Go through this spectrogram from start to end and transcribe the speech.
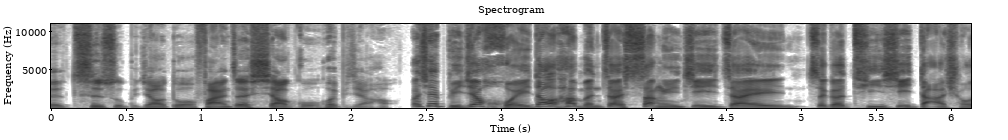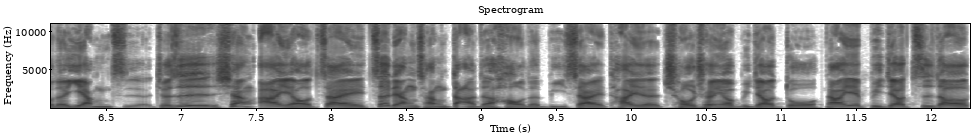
的次数比较多，反而这个效果会比较好。而且比较回到他们在上一季在这个体系打球的样子，就是像阿瑶在这两场打得好的比赛，他的球权又比较多，那也比较知道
